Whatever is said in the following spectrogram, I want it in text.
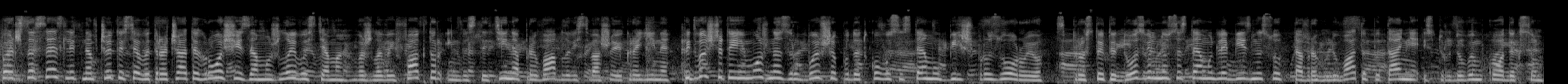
Перш за все, слід навчитися витрачати гроші за можливостями. Важливий фактор інвестиційна привабливість вашої країни. Підвищити її можна, зробивши податкову систему більш прозорою, спростити дозвільну систему для бізнесу та врегулювати питання із трудовим кодексом.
